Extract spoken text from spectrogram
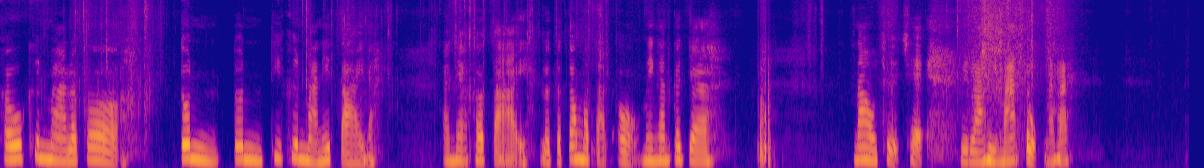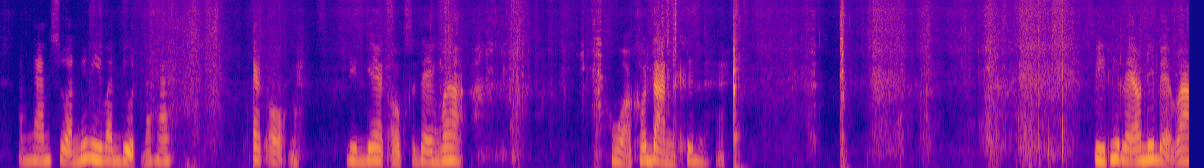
เขาขึ้นมาแล้วก็ต้นต้นที่ขึ้นมานี่ตายนะ อันเนี้ยเขาตายเราจะต้องมาตัดออกไม่งั้นก็จะเน่าเฉอะแฉะ เวลาหิมะตกนะคะ ทำงานสวนไม่มีวันหยุดนะคะ แยกออกนะดินแยกออกแสดงว่า หัวเขาดันขึ้นนะคะปีที่แล้วนี่แบบว่า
